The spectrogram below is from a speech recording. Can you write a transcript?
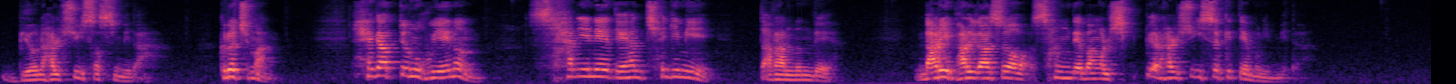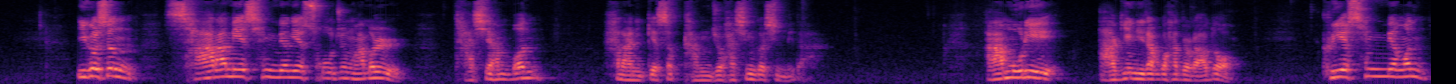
면할 수 있었습니다. 그렇지만 해가 뜬 후에는 살인에 대한 책임이 따랐는데 날이 밝아서 상대방을 식별할 수 있었기 때문입니다. 이것은 사람의 생명의 소중함을 다시 한번 하나님께서 강조하신 것입니다. 아무리 악인이라고 하더라도 그의 생명은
